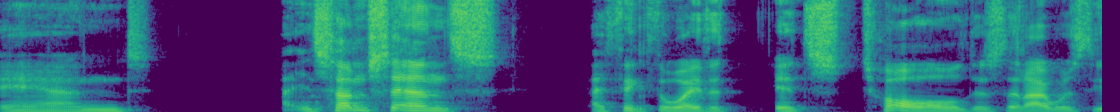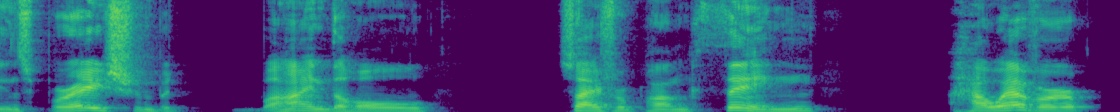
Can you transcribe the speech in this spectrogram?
And in some sense, I think the way that it's told is that I was the inspiration, but behind the whole cypherpunk thing However,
